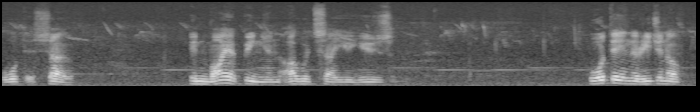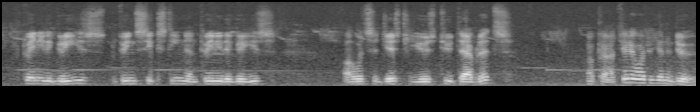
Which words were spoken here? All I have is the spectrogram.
water so in my opinion, I would say you use water in the region of 20 degrees, between 16 and 20 degrees. I would suggest you use two tablets. Okay, I'll tell you what we're going to do.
